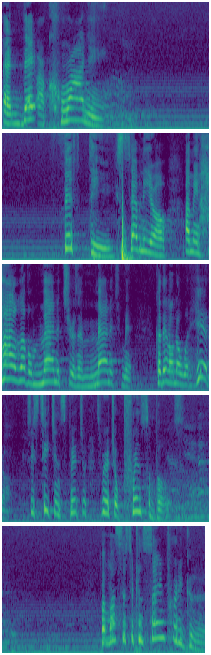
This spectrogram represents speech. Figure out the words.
and they are crying. 50, 70 year old, I mean, high level managers and management because they don't know what hit them. She's teaching spiritual, spiritual principles. But my sister can sing pretty good.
